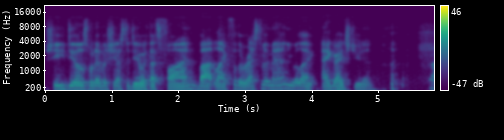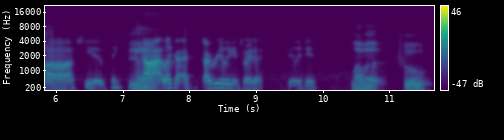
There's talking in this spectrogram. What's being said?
she deals whatever she has to deal with. That's fine. But like for the rest of it, man, you were like A grade student. Aw, cheers. Thank you. Yeah. Nah, like I, I really enjoyed it. Really did. Love it. Cool.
